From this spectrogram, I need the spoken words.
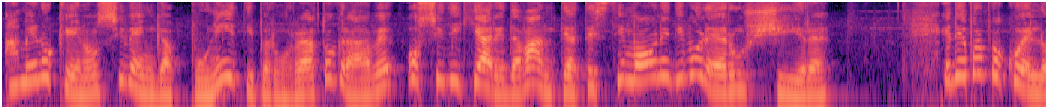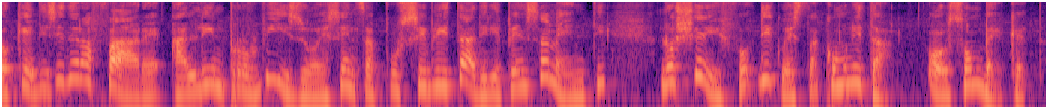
a meno che non si venga puniti per un reato grave o si dichiari davanti a testimoni di voler uscire. Ed è proprio quello che desidera fare all'improvviso e senza possibilità di ripensamenti lo sceriffo di questa comunità, Olson Beckett.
